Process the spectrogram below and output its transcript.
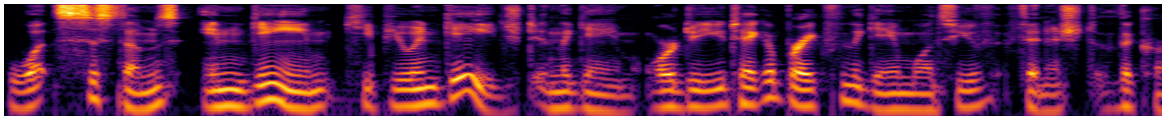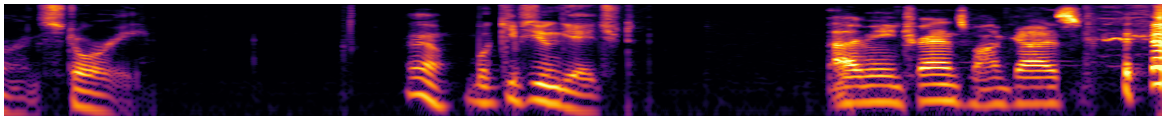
what systems in game keep you engaged in the game, or do you take a break from the game once you've finished the current story? Yeah, what keeps you engaged? I mean, transmog, guys.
